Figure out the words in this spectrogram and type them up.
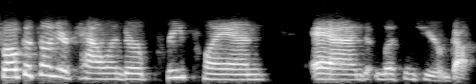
focus on your calendar, pre plan, and listen to your gut.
